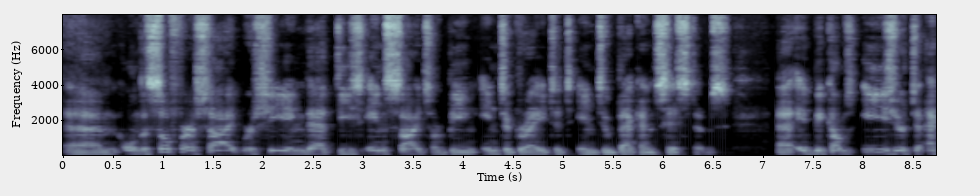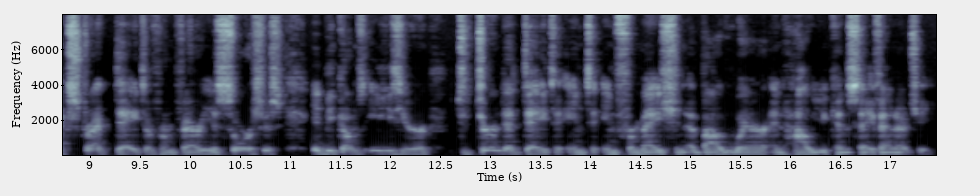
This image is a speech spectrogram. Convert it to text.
Um, on the software side, we're seeing that these insights are being integrated into backend systems. Uh, it becomes easier to extract data from various sources. It becomes easier to turn that data into information about where and how you can save energy.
